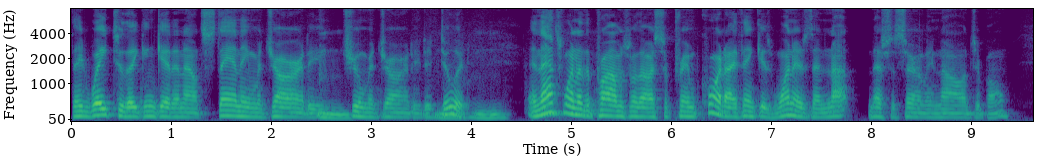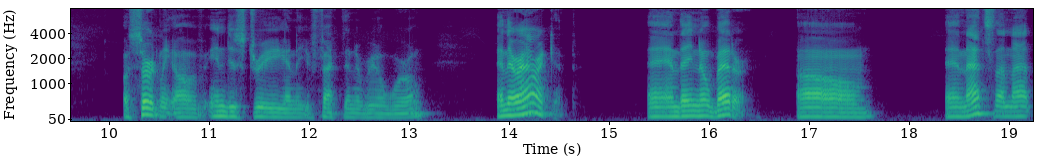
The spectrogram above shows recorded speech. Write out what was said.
they'd wait till they can get an outstanding majority, mm-hmm. true majority, to do it. Mm-hmm. And that's one of the problems with our Supreme Court. I think is one is they're not necessarily knowledgeable, uh, certainly of industry and the effect in the real world, and they're arrogant, and they know better. Um, and that's not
